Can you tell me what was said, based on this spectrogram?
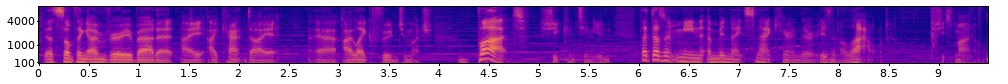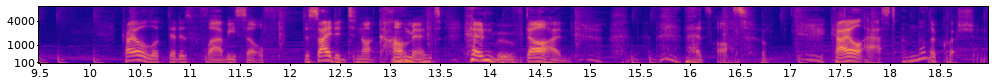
That's something I'm very bad at. I, I can't diet. Uh, I like food too much. But, she continued, that doesn't mean a midnight snack here and there isn't allowed. She smiled. Kyle looked at his flabby self, decided to not comment, and moved on. That's awesome. Kyle asked another question.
